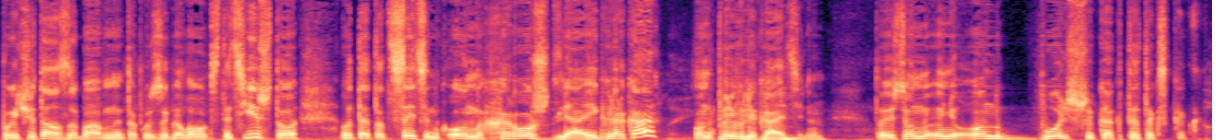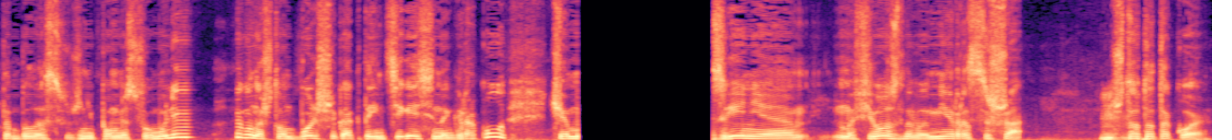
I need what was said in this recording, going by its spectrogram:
прочитал забавный такой заголовок статьи, что вот этот сеттинг, он хорош для игрока, он привлекателен. Mm-hmm. То есть он, он больше как-то, так как там было, уже не помню, сформулировано, что он больше как-то интересен игроку, чем зрения мафиозного мира США. Mm-hmm. Что-то такое.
